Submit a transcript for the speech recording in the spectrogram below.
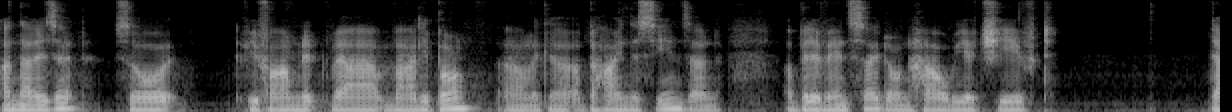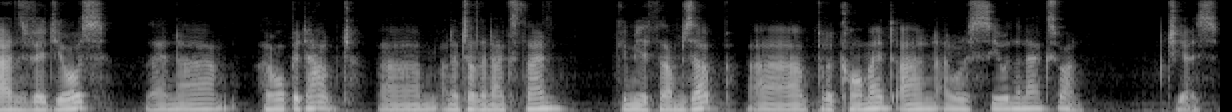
And that is it. So if you found it valuable uh, like a, a, behind the scenes and a bit of insight on how we achieved Dan's videos then um, I hope it helped. Um, and until the next time give me a thumbs up uh, put a comment and I will see you in the next one. Cheers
